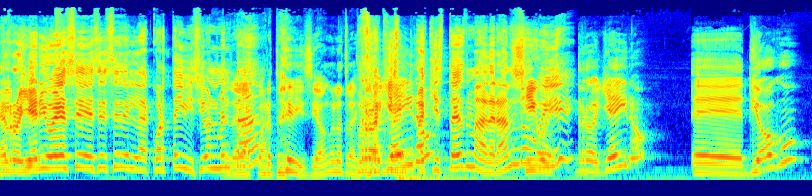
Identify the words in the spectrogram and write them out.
el Rogerio ese, es ese de la cuarta división, Es de la cuarta división, güey, lo trajeron. aquí, Rogeiro. aquí está desmadrando, Sí, güey. Rogeiro, eh, Diogo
